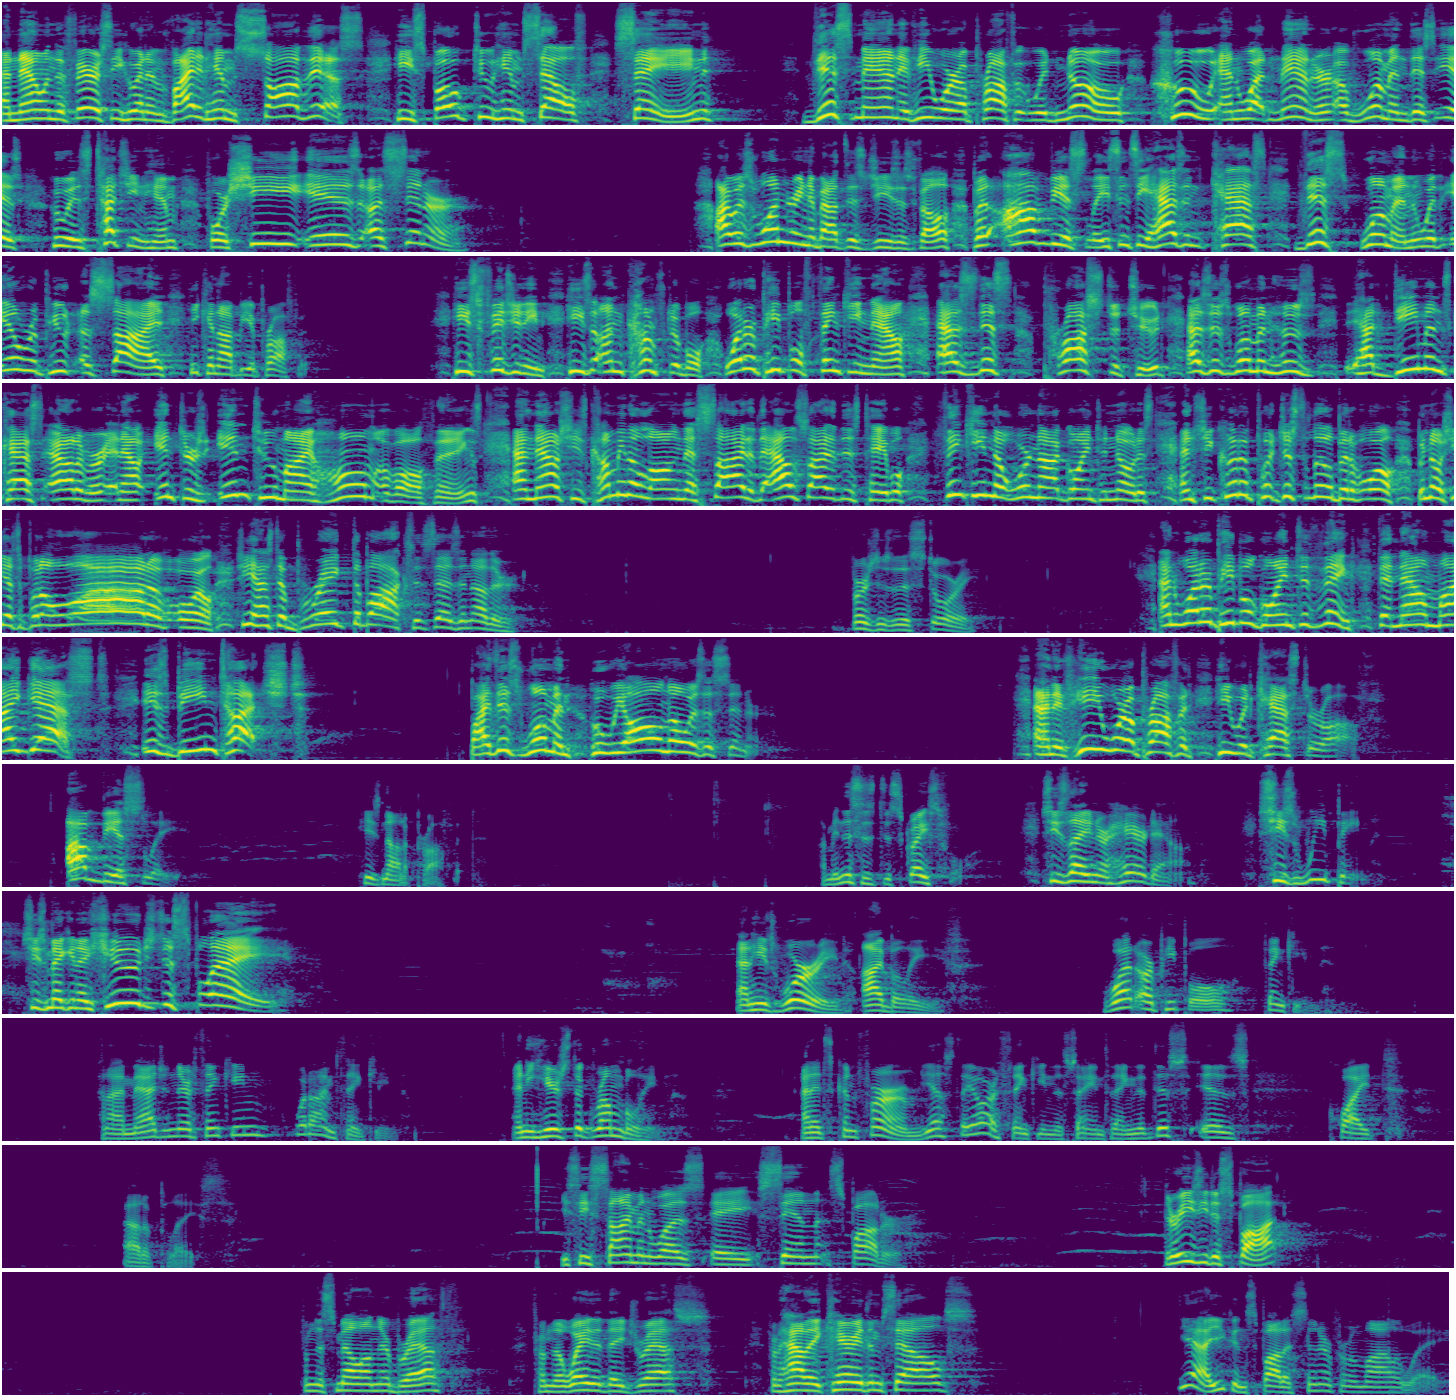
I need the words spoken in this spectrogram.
And now, when the Pharisee who had invited him saw this, he spoke to himself, saying, This man, if he were a prophet, would know who and what manner of woman this is who is touching him, for she is a sinner. I was wondering about this Jesus fellow, but obviously, since he hasn't cast this woman with ill repute aside, he cannot be a prophet. He's fidgeting. He's uncomfortable. What are people thinking now as this prostitute, as this woman who's had demons cast out of her and now enters into my home of all things, and now she's coming along the side of the outside of this table thinking that we're not going to notice, and she could have put just a little bit of oil, but no, she has to put a lot of oil. She has to break the box, it says in other versions of this story. And what are people going to think? That now my guest is being touched by this woman who we all know is a sinner. And if he were a prophet, he would cast her off. Obviously, he's not a prophet. I mean, this is disgraceful. She's letting her hair down, she's weeping, she's making a huge display And he's worried, I believe. What are people thinking? And I imagine they're thinking what I'm thinking. And he hears the grumbling. And it's confirmed. Yes, they are thinking the same thing, that this is quite out of place. You see, Simon was a sin spotter. They're easy to spot. From the smell on their breath, from the way that they dress, from how they carry themselves. Yeah, you can spot a sinner from a mile away.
